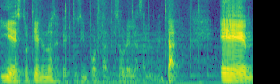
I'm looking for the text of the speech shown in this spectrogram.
y esto tiene unos efectos importantes sobre la salud mental. Eh,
